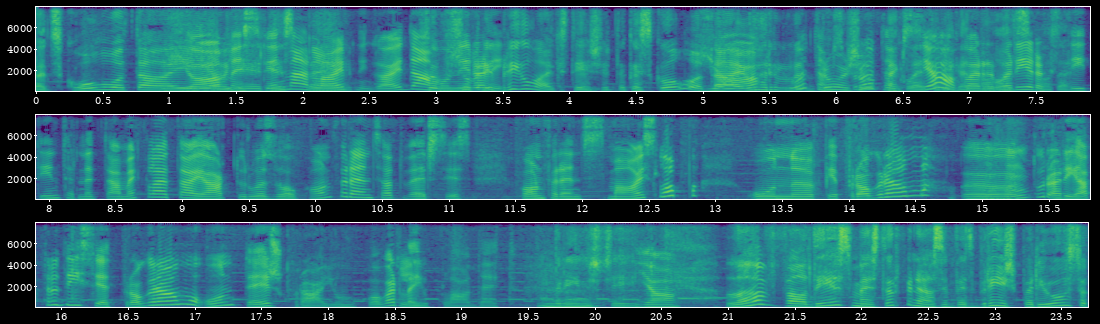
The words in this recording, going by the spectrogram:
kādi skolotāji. Jā, jā mēs vienmēr iespēja. laipni gaidām. Un ir arī brīvlaiks tieši, tā kā skolotāji jā, var protams, droši protams, apmeklēt. Jā, var, var ierakstīt internetā meklētājā Artur Ozola konferences, atvērsies konferences mājaslapa. Un eh, pie programma uh -huh. tur arī atradīsiet programmu un tēžu krājumu, ko var lejuplādēt. Brīnišķīgi. Jā. Labi, paldies! Mēs turpināsim pēc brīža par jūsu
